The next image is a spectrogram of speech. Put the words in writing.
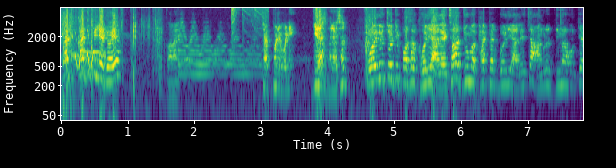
कति कति प्लेट हो यो? तँलाई चटपटे पनि गिलास खाले छन् पहिलोचोटि पसल खोलिहालेछ जुङ्गा फ्याट फ्याट बोलिहालेछ हाम्रो दिमागमा के?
